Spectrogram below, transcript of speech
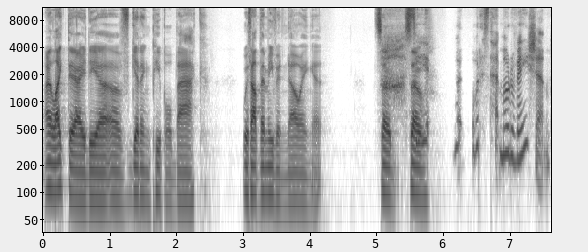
I like the idea of getting people back without them even knowing it. So, so See, what what is that motivation?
